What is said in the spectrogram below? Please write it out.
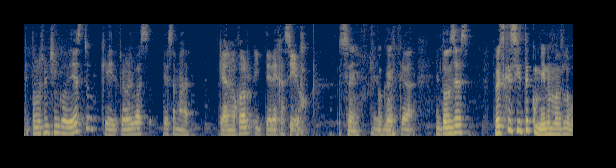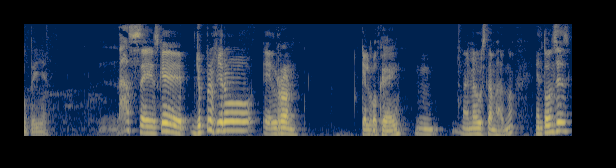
que tomes un chingo de esto que revuelvas esa madre. Que a lo mejor y te deja ciego. Sí, el ok. vodka. Entonces, Pero es que sí te conviene más la botella. No sé, es que yo prefiero el ron que el vodka. Mm, A mí me gusta más, ¿no? Entonces,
